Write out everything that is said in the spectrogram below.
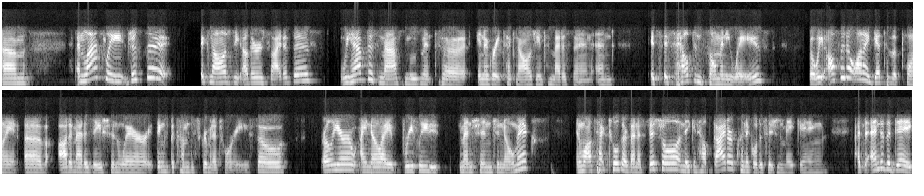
Um, and lastly, just to acknowledge the other side of this, we have this mass movement to integrate technology into medicine, and it's it's helped in so many ways. But we also don't want to get to the point of automatization where things become discriminatory. So earlier, I know I briefly mentioned genomics, and while tech tools are beneficial and they can help guide our clinical decision making, at the end of the day,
